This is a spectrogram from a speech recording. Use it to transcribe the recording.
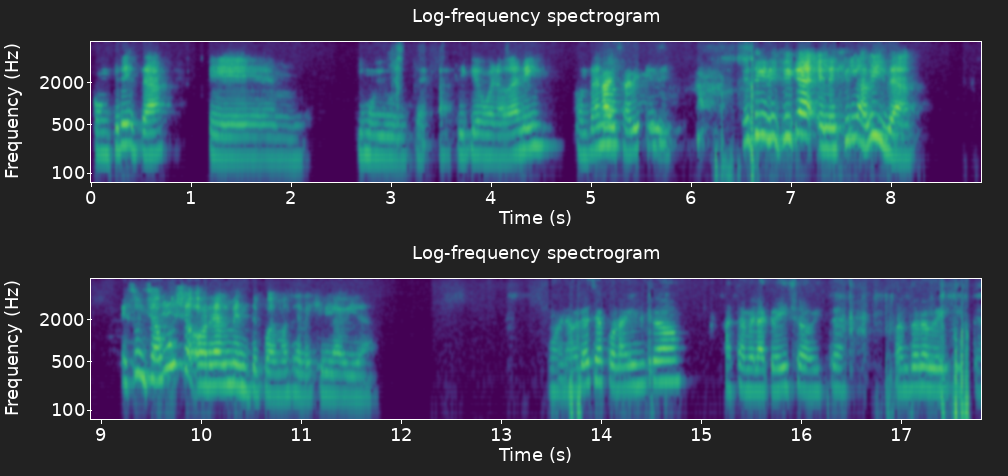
concreta y muy dulce. Así que bueno, Dani, contanos. ¿qué, significa elegir la vida? ¿Es un chamullo o realmente podemos elegir la vida? Bueno, gracias por la intro. Hasta me la creí yo, ¿viste? Con todo lo que dijiste.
